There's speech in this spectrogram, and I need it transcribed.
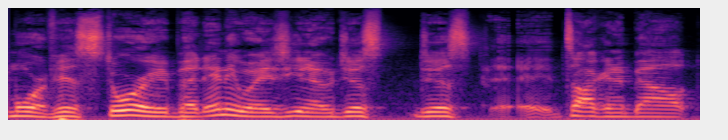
more of his story. But anyways, you know, just just uh, talking about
